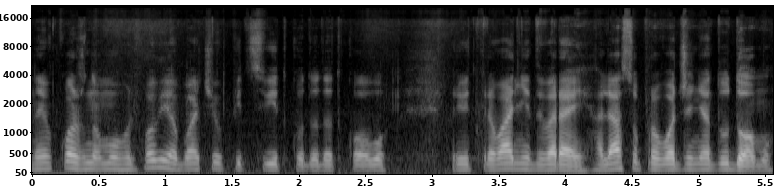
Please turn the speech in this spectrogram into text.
Не в кожному гольфові я бачив підсвітку додаткову при відкриванні дверей, аля супроводження додому.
